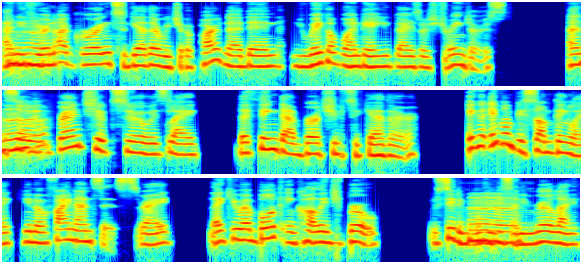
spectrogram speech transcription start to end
And mm-hmm. if you're not growing together with your partner, then you wake up one day and you guys are strangers. And mm-hmm. so in friendship too, it's like the thing that brought you together. It could even be something like, you know, finances, right? Like you were both in college broke. You see the movies Mm. and in real life.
